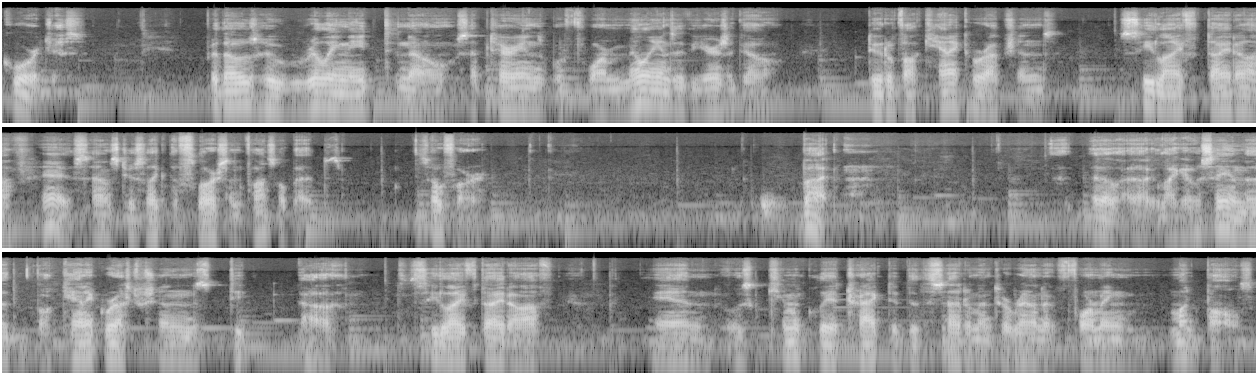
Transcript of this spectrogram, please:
gorgeous. For those who really need to know, septarians were formed millions of years ago due to volcanic eruptions sea life died off. Yeah, it sounds just like the Florissant fossil beds so far. But, uh, like I was saying, the volcanic eruptions, uh, sea life died off, and was chemically attracted to the sediment around it, forming mud balls.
